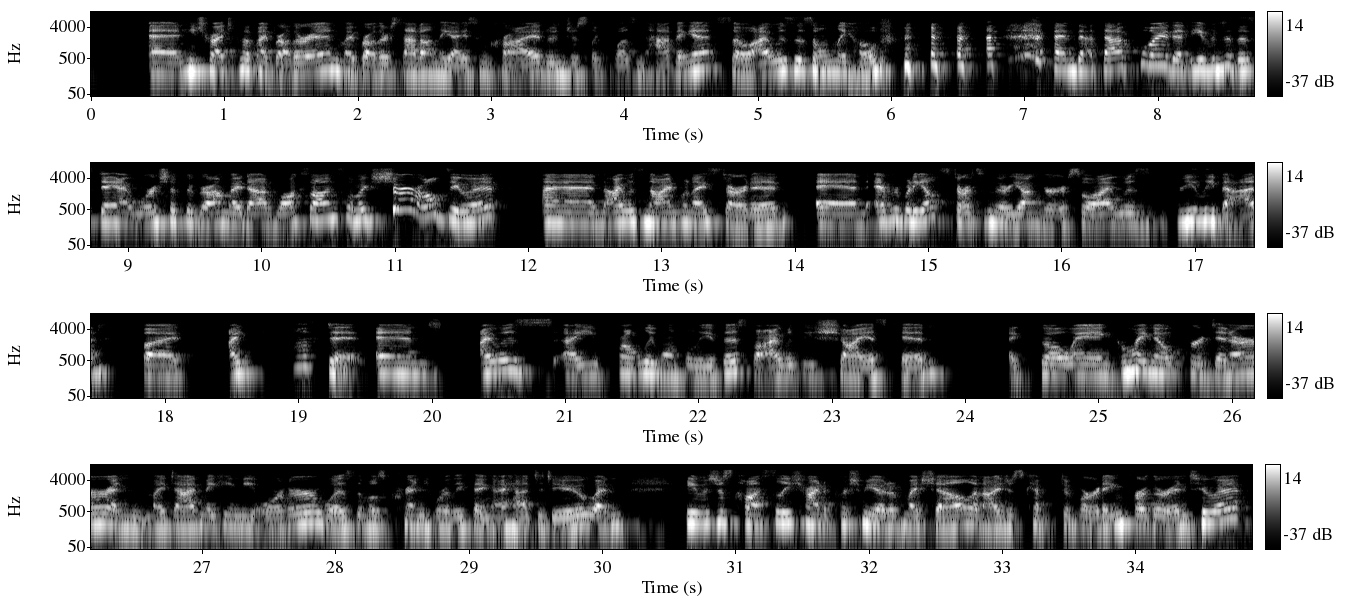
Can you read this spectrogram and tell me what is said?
and he tried to put my brother in. My brother sat on the ice and cried and just like wasn't having it. So I was his only hope. and at that point, and even to this day, I worship the ground my dad walks on. So I'm like, sure, I'll do it. And I was nine when I started, and everybody else starts when they're younger. So I was really bad, but I loved it. And I was, uh, you probably won't believe this, but I was the shyest kid like going going out for dinner and my dad making me order was the most cringeworthy thing I had to do. And he was just constantly trying to push me out of my shell and I just kept diverting further into it.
